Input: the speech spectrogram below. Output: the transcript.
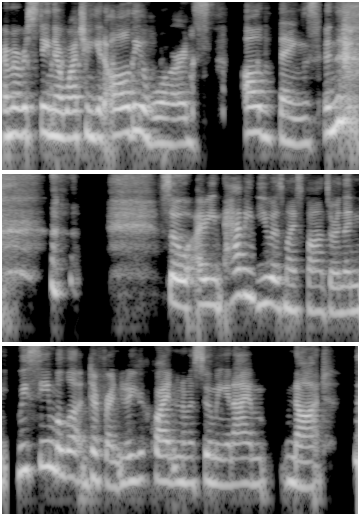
I remember sitting there watching you get all the awards, all the things. And so, I mean, having you as my sponsor, and then we seem a lot different. You know, you're quiet and I'm assuming, and I'm not.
